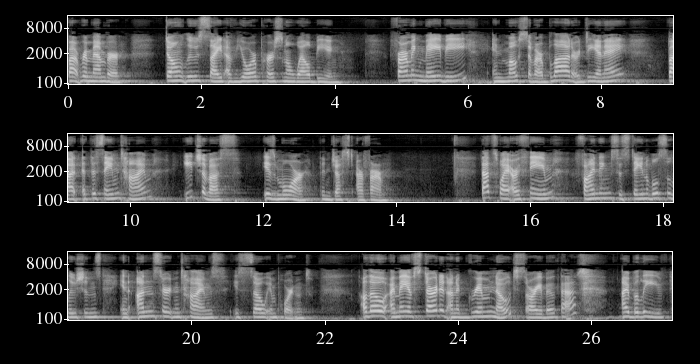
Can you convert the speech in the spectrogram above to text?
But remember, don't lose sight of your personal well being. Farming may be in most of our blood or DNA, but at the same time, each of us is more than just our farm. That's why our theme, Finding Sustainable Solutions in Uncertain Times, is so important. Although I may have started on a grim note, sorry about that, I believe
